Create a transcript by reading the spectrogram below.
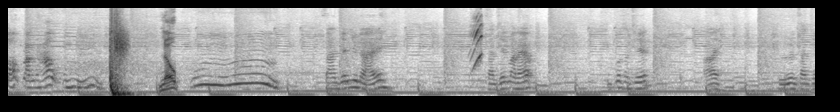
ล็อกหลังเท้า อือหือ Nope. อืมซานเชสอยู่ไหน ซานเชสมาแล้วอีโก้ซานเชสไปคืนซานเช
